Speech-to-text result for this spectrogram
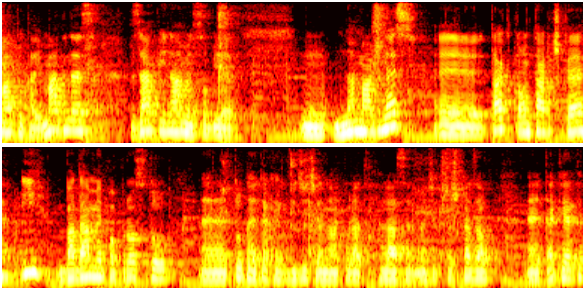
ma tutaj magnes. Zapinamy sobie mm, na magnes, tak, tą tarczkę i badamy po prostu tutaj, tak jak widzicie, no akurat laser będzie przeszkadzał, tak jak e,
